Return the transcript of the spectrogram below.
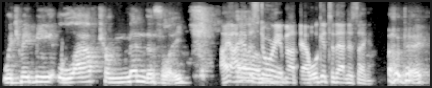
which made me laugh tremendously. I, I have um, a story about that. We'll get to that in a second. Okay.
